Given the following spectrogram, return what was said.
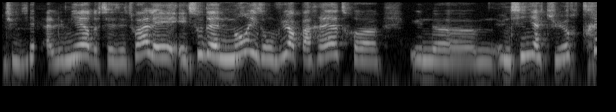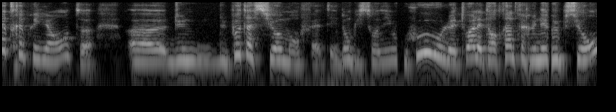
étudiaient la lumière de ces étoiles et, soudainement, ils ont vu apparaître une, une signature très, très brillante du potassium, en fait. Et donc, ils se sont dit, ouh, l'étoile est en train de faire une éruption.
